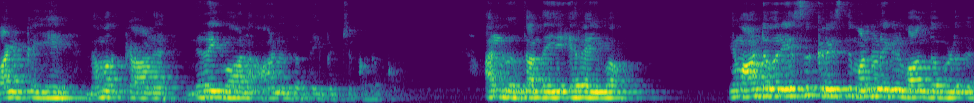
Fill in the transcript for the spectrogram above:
வாழ்க்கையே நமக்கான நிறைவான ஆனந்தத்தை பெற்றுக் கொடுக்கும். அன்பு தந்தையே இறைவா எம் ஆண்டவர் இயேசு கிறிஸ்து மண்ணுலகில் வாழ்ந்த பொழுது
